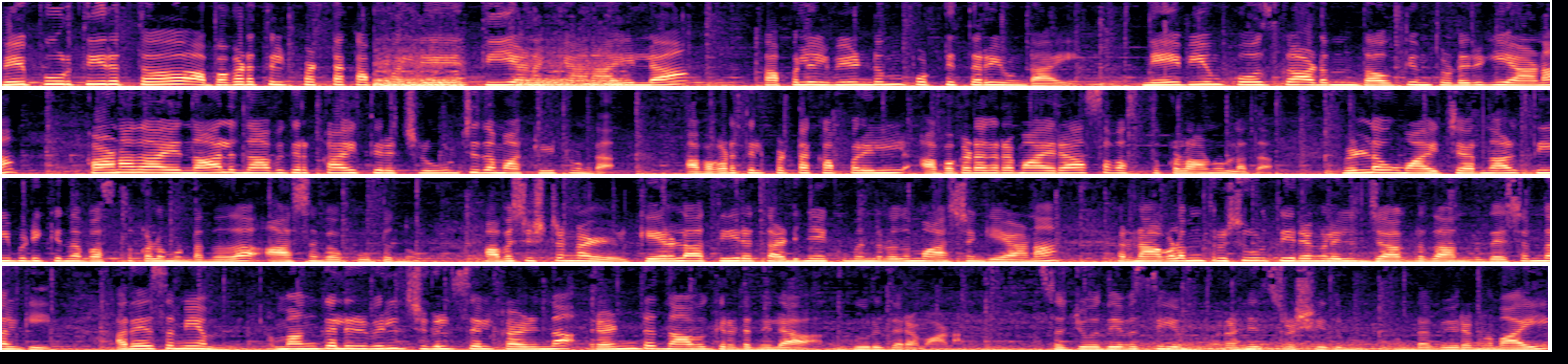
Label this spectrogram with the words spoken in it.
ബേപ്പൂർ തീരത്ത് അപകടത്തിൽപ്പെട്ട കപ്പലിലെ തീയണയ്ക്കാനായില്ല കപ്പലിൽ വീണ്ടും പൊട്ടിത്തെറിയുണ്ടായി നേവിയും കോസ്റ്റ് ഗാർഡും ദൌത്യം തുടരുകയാണ്. കാണാതായ നാല് നാവികർക്കായി തിരച്ചിൽ ഊർജിതമാക്കിയിട്ടുണ്ട്. അപകടത്തിൽപ്പെട്ട കപ്പലിൽ അപകടകരമായ രാസവസ്തുക്കളാണുള്ളത്. വെള്ളവുമായി ചേർന്നാൽ തീപിടിക്കുന്ന വസ്തുക്കളുമുണ്ടെന്നത് ആശങ്ക കൂട്ടുന്നു. അവശിഷ്ടങ്ങൾ കേരള തീരത്ത് അടിഞ്ഞേക്കുമെന്നുള്ളതും ആശങ്കയാണ്. എറണാകുളം തൃശൂർ തീരങ്ങളിൽ ജാഗ്രതാ നിർദ്ദേശം നൽകി. അതേസമയം മംഗലൂരുവിൽ ചികിത്സയിൽ കഴിയുന്ന രണ്ട് നാവികരുടെ നില ഗുരുതരമാണ്. സജോ ദേവസിയും റഹീസ് റഷീദും ഉണ്ട്. വിവരങ്ങളുമായി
